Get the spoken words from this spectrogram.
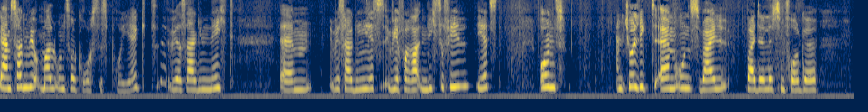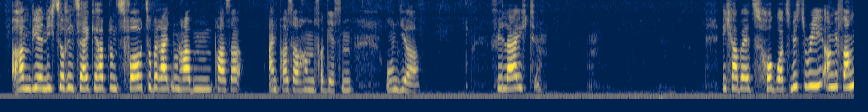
Ähm, sagen wir mal unser großes Projekt. Wir sagen nicht, ähm, wir sagen jetzt, wir verraten nicht so viel jetzt. Und entschuldigt ähm, uns, weil bei der letzten Folge haben wir nicht so viel Zeit gehabt, uns vorzubereiten und haben ein paar, ein paar Sachen vergessen. Und ja, vielleicht. Ich habe jetzt Hogwarts Mystery angefangen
